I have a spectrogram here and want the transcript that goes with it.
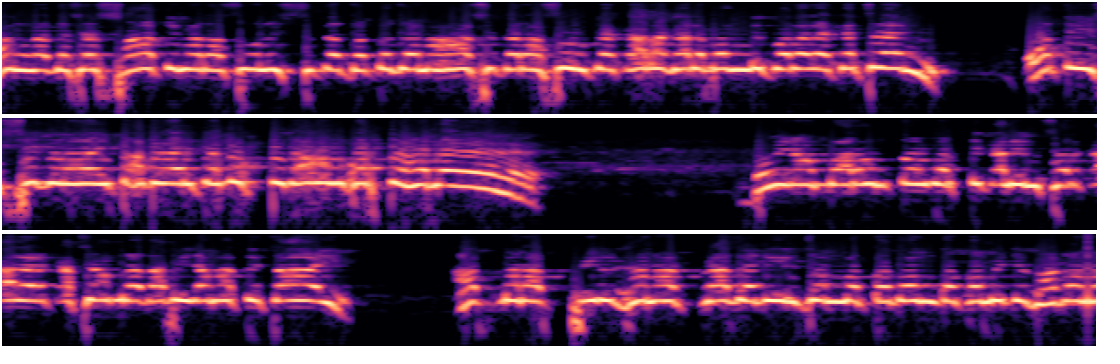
বাংলাদেশের সাতিমা রাসুল ইস্যুতে যতজন আশেকে রাসুলকে কারাগারে বন্দি করে রেখেছেন, অতি শীঘ্রই তাদেরকে মুক্তি দান করতে হবে। দুই নম্বর অন্তর্বর্তীকালীন সরকারের কাছে আমরা দাবি জানাতে চাই আপনারা পিলখানা ট্র্যাজেডির জন্য তদন্ত কমিটি গঠন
